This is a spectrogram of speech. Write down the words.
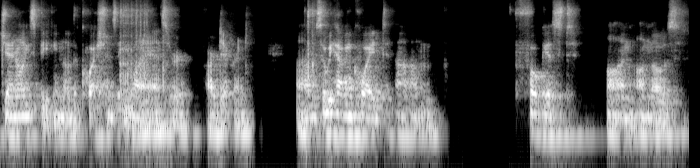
generally speaking, though, the questions that you want to answer are different. Um, so we haven't quite um, focused on, on those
